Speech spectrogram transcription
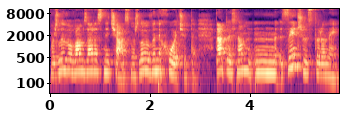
можливо, вам зараз не час, можливо, ви не хочете. Да? Тобто, нам з іншої сторони.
